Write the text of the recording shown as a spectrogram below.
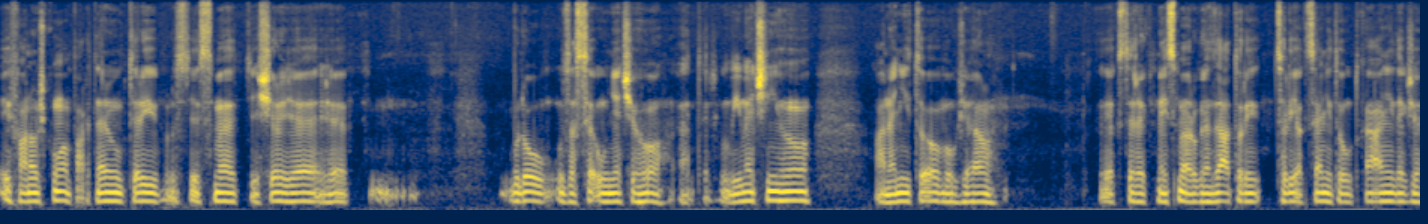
i fanouškům a partnerům, který prostě jsme těšili, že, že budou zase u něčeho výjimečného a není to, bohužel, jak jste řekl, nejsme organizátory celý akce ani to utkání, takže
